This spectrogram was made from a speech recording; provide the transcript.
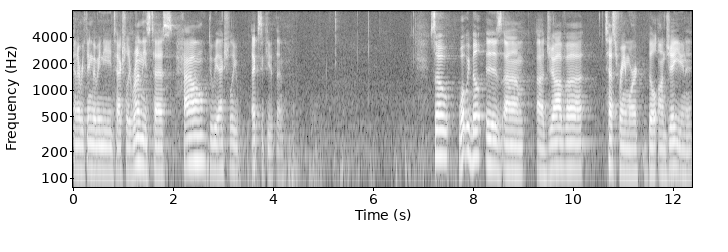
and everything that we need to actually run these tests, how do we actually execute them? So what we built is um, a Java test framework built on JUnit.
